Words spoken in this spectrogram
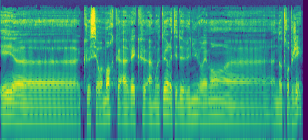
et euh, que ces remorques avec un moteur étaient devenues vraiment euh, un autre objet.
